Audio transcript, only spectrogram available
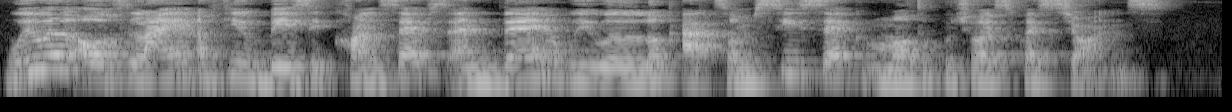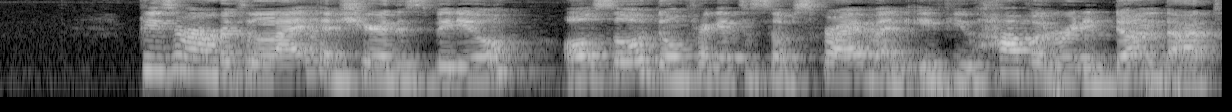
We will outline a few basic concepts and then we will look at some CSEC multiple choice questions. Please remember to like and share this video. Also, don't forget to subscribe and if you have already done that,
